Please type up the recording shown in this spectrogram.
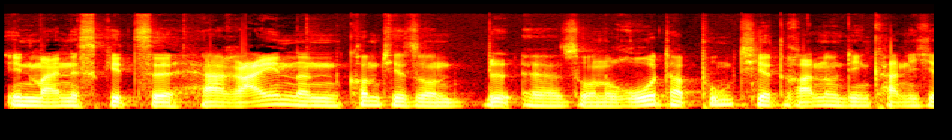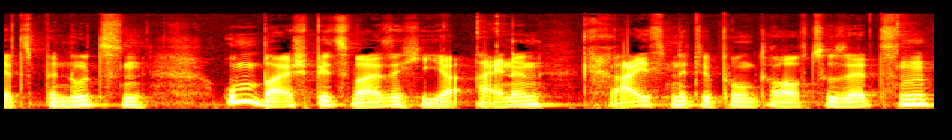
in meine Skizze herein. Dann kommt hier so ein, äh, so ein roter Punkt hier dran und den kann ich jetzt benutzen, um beispielsweise hier einen Kreismittelpunkt draufzusetzen.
